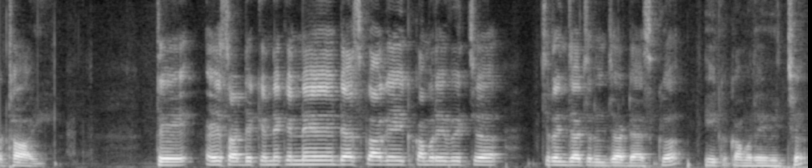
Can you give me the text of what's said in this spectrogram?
28 ਤੇ ਇਹ ਸਾਡੇ ਕਿੰਨੇ ਕਿੰਨੇ ਡੈਸਕ ਆ ਗਏ ਇੱਕ ਕਮਰੇ ਵਿੱਚ? 54 54 ਡੈਸਕ ਇੱਕ ਕਮਰੇ ਵਿੱਚ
